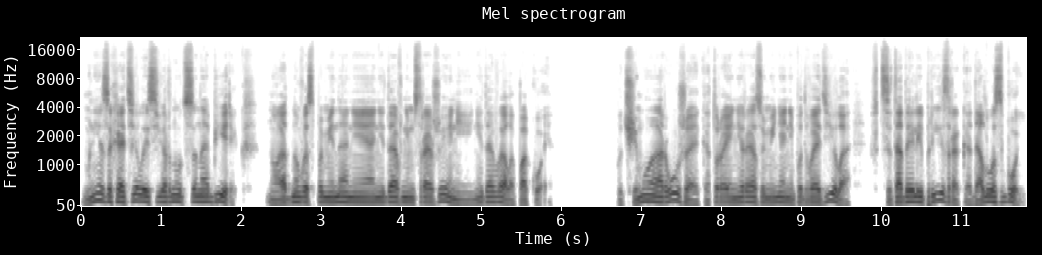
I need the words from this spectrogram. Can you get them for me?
Мне захотелось вернуться на берег, но одно воспоминание о недавнем сражении не давало покоя. Почему оружие, которое ни разу меня не подводило, в цитадели призрака дало сбой?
